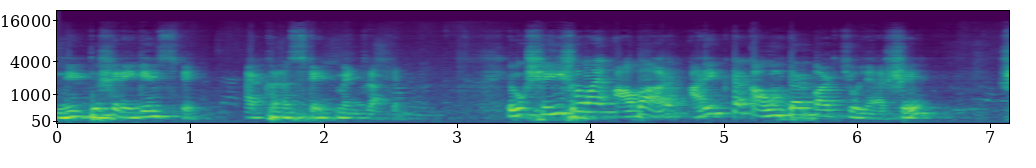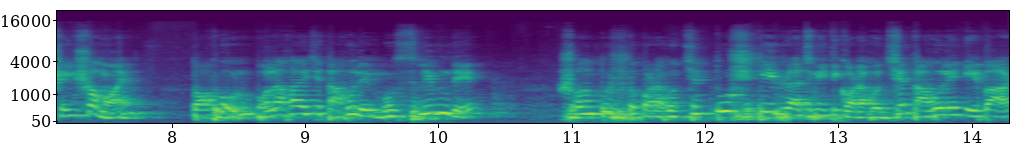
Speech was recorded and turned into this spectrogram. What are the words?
নির্দেশের এগেনস্টে একখানা স্টেটমেন্ট রাখেন। এবং সেই সময় আবার আরেকটা কাউন্টার পার্ট চলে আসে। সেই সময় তখন বলা হয় যে তাহলে মুসলিমদের সন্তুষ্ট করা হচ্ছে তুষ্টির রাজনীতি করা হচ্ছে, তাহলে এবার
